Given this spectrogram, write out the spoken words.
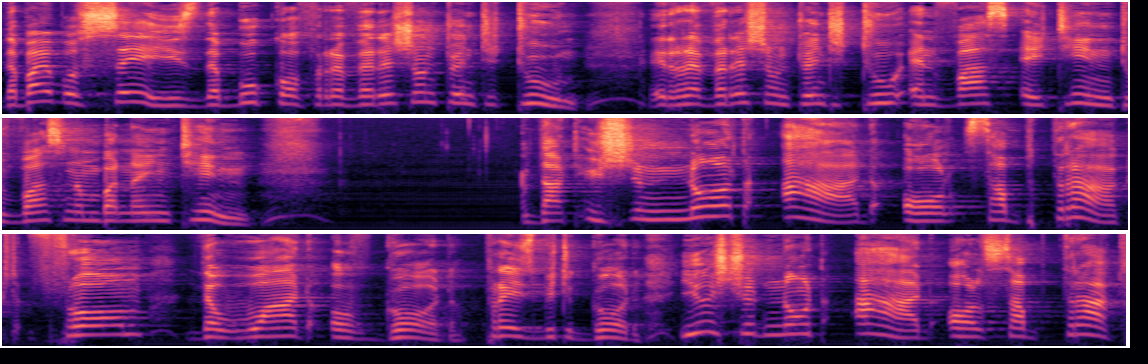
The Bible says, the book of Revelation 22, Revelation 22 and verse 18 to verse number 19 that you should not add or subtract from the word of God. Praise be to God. You should not add or subtract.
